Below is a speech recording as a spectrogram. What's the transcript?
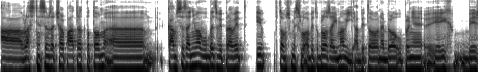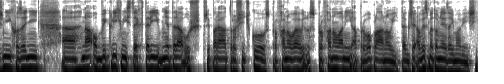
A vlastně jsem začal pátrat potom, eh, kam se za nima vůbec vypravit, i v tom smyslu, aby to bylo zajímavé, aby to nebylo úplně jejich běžný chození eh, na obvyklých místech, který mě teda už připadá trošičku sprofanovaný a prvoplánový, takže aby jsme to měli zajímavější.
